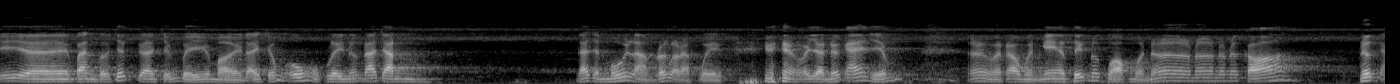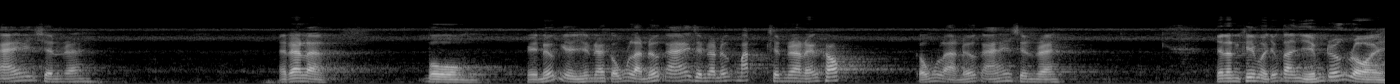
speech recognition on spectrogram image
cái ờ, ban tổ chức ờ, chuẩn bị mời đại chúng uống một ly nước đá chanh. Đá chanh muối làm rất là đặc biệt. Bây giờ nước ái nhiễm. Mà đâu mình nghe tiếng nước bọt mình nó nó nó, nó có. Nước ái sinh ra. Thật ra là buồn. Thì nước gì sinh ra cũng là nước ái sinh ra nước mắt sinh ra để khóc. Cũng là nước ái sinh ra. Cho nên khi mà chúng ta nhiễm trước rồi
